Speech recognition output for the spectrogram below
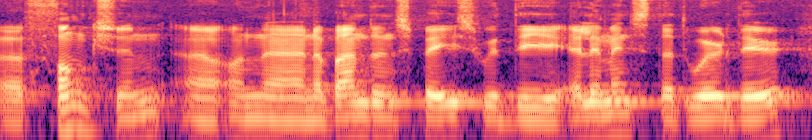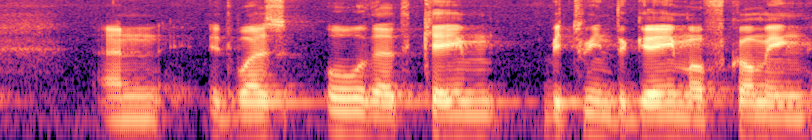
uh, function uh, on an abandoned space with the elements that were there. And it was all that came between the game of coming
